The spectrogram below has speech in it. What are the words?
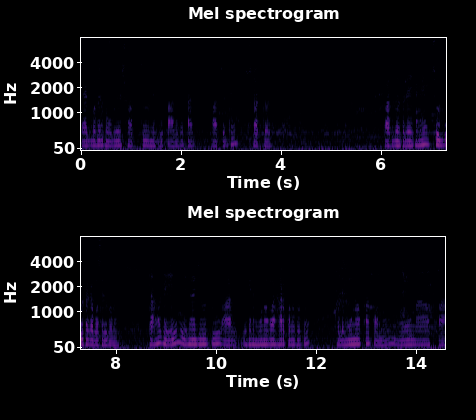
এক বছরে কমে করে সত্তর নিচে পাঁচ হাজার পাঁচ পাঁচ চোদ্দ, সত্তর। পাঁচ চোদ্দ তাহলে এখানে চোদ্দ টাকা বছরে কমে। তাহলে এখানে যেহেতু আর এখানে মুনাফার হার কমে কত? তাহলে মুনাফা কমে, মুনাফা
